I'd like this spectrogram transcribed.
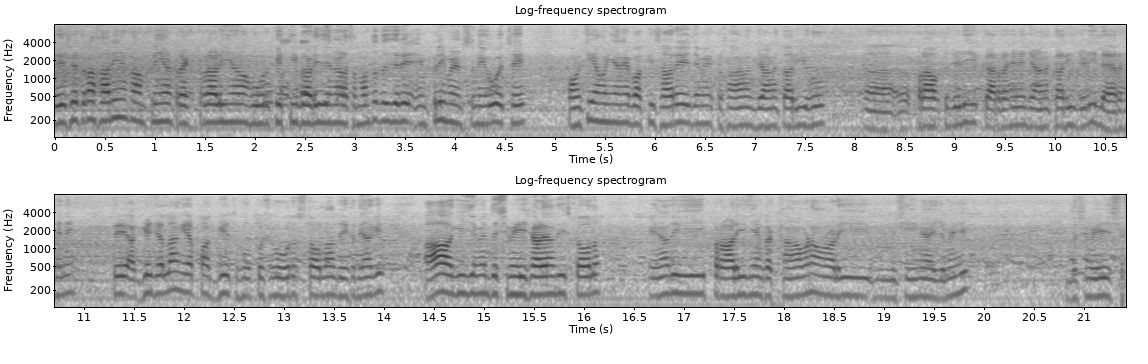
ਤੇ ਇਸੇ ਤਰ੍ਹਾਂ ਸਾਰੀਆਂ ਕੰਪਨੀਆਂ ਟਰੈਕਟਰ ਵਾਲੀਆਂ, ਹੋਰ ਖੇਤੀਬਾੜੀ ਦੇ ਨਾਲ ਸੰਬੰਧਿਤ ਜਿਹੜੇ ਇੰਪਲੀਮੈਂਟਸ ਨੇ, ਉਹ ਇੱਥੇ ਪਹੁੰਚੀਆਂ ਹੋਈਆਂ ਨੇ। ਬਾਕੀ ਸਾਰੇ ਜਿਵੇਂ ਕਿਸਾਨ ਜਾਣਕਾਰੀ ਉਹ ਪ੍ਰਾਪਤ ਜਿਹੜੀ ਕਰ ਰਹੇ ਨੇ, ਜਾਣਕਾਰੀ ਜਿਹੜੀ ਲੈ ਰਹੇ ਨੇ। ਤੇ ਅੱਗੇ ਚੱਲਾਂਗੇ ਆਪਾਂ, ਅੱਗੇ ਹੋ ਕੁਝ ਹੋਰ ਸਟਾਲਾਂ ਦੇਖਦੇ ਆਂਗੇ। ਆਹ ਆ ਗਈ ਜਿਵੇਂ ਦਸ਼ਮੇਸ਼ ਵਾਲਿਆਂ ਦੀ ਸਟਾਲ। ਇਹਨਾਂ ਦੀ ਪਰਾਲੀ ਦੀਆਂ ਗੱਠਾਂ ਬਣਾਉਣ ਵਾਲੀ ਮਸ਼ੀਨ ਹੈ ਜਿਵੇਂ ਇਹ। ਦਸ਼ਮੇਸ਼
